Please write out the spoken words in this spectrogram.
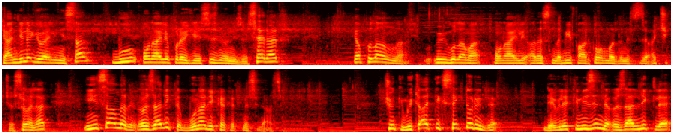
Kendine güvenen insan bu onaylı projeyi sizin önünüze serer. Yapılanla uygulama onaylı arasında bir fark olmadığını size açıkça söyler. İnsanların özellikle buna dikkat etmesi lazım. Çünkü müteahhitlik sektöründe devletimizin de özellikle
